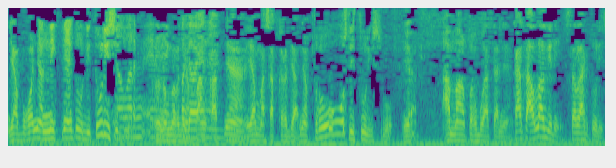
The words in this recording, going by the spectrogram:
ya pokoknya NIK-nya itu ditulis Nomor- itu. eh, nomornya, pegawainya. pangkatnya, ya masa kerjanya terus ditulis, Bu, ya. Amal perbuatannya. Kata Allah gini, setelah ditulis.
